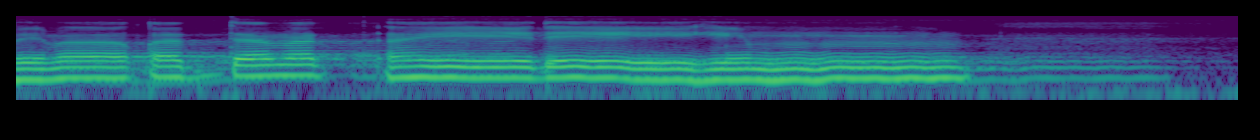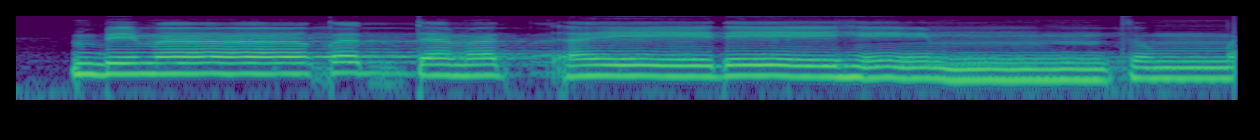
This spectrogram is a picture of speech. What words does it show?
بما قدمت أيديهم بما قدمت أيديهم ثم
